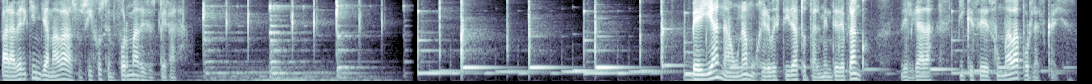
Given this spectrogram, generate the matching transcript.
para ver quién llamaba a sus hijos en forma desesperada. Veían a una mujer vestida totalmente de blanco, delgada y que se esfumaba por las calles.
